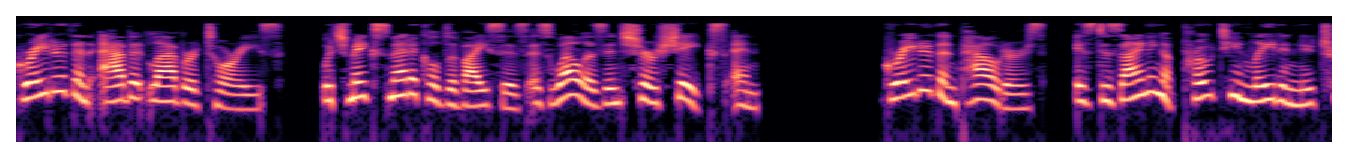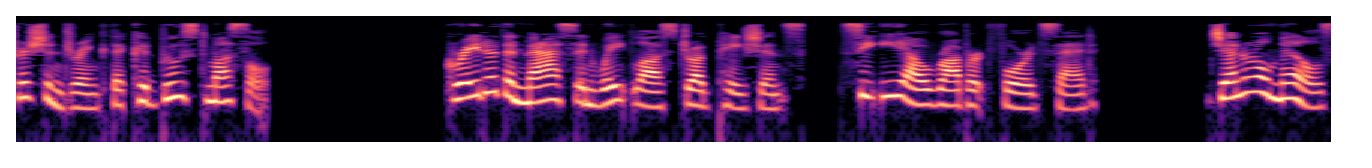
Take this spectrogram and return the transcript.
Greater than Abbott Laboratories, which makes medical devices as well as Ensure shakes and greater than powders, is designing a protein-laden nutrition drink that could boost muscle. Greater than mass in weight loss drug patients, CEO Robert Ford said. General Mills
